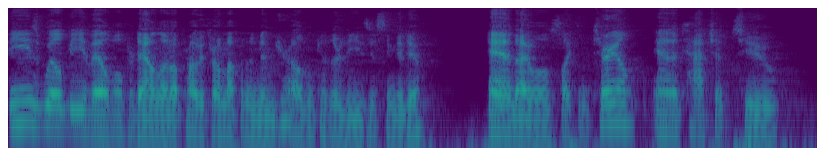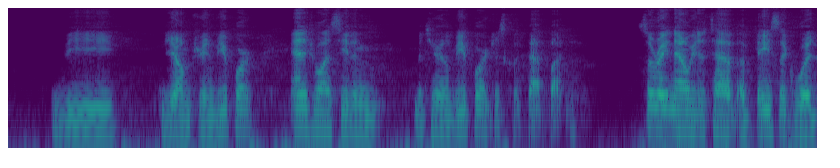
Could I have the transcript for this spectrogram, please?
These will be available for download. I'll probably throw them up in an imgur album because they're the easiest thing to do and I will select the material and attach it to the geometry and viewport and if you want to see the material and viewport just click that button. So right now we just have a basic wood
